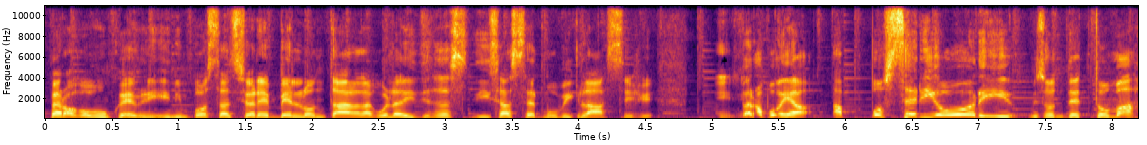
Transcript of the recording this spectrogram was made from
Però comunque in impostazione ben lontana da quella di disaster movie classici. Sì. Però poi a, a posteriori mi sono detto, ma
